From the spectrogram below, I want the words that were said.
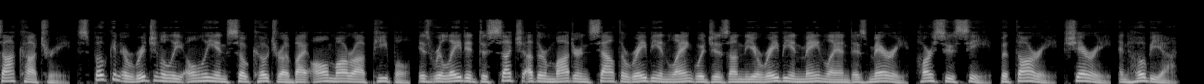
Sokotri, spoken originally only in Socotra by all Mahra people, is related to such other modern South Arabian languages on the Arabian mainland as Mehri, Harsusi, Bathari, Shehri, and Hobiyat.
